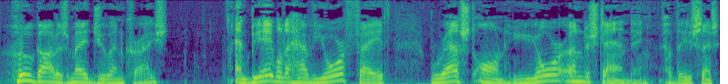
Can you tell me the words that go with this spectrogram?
who God has made you in Christ, and be able to have your faith rest on your understanding of these things.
